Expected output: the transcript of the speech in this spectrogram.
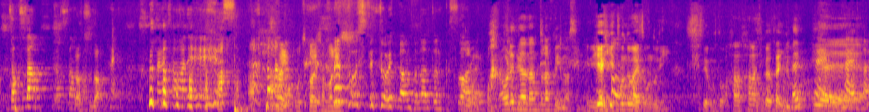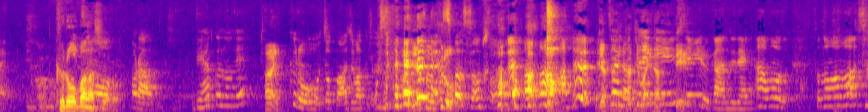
雑談雑談。雑談。はいお疲れ様です。はいお疲れ様です。そしてトイレもなんとなく座る。俺がなんとなく言いますね。いやいやとんでもないです本当に。先生もう話話してください。よいやいやい。やはいはい苦労話を。ほら出役のねはい。苦労をちょっと味わってください。あ出役の苦労。そうそうそう。逆に立場になって。そういうのを体験してみる感じで。あもうそのままそ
